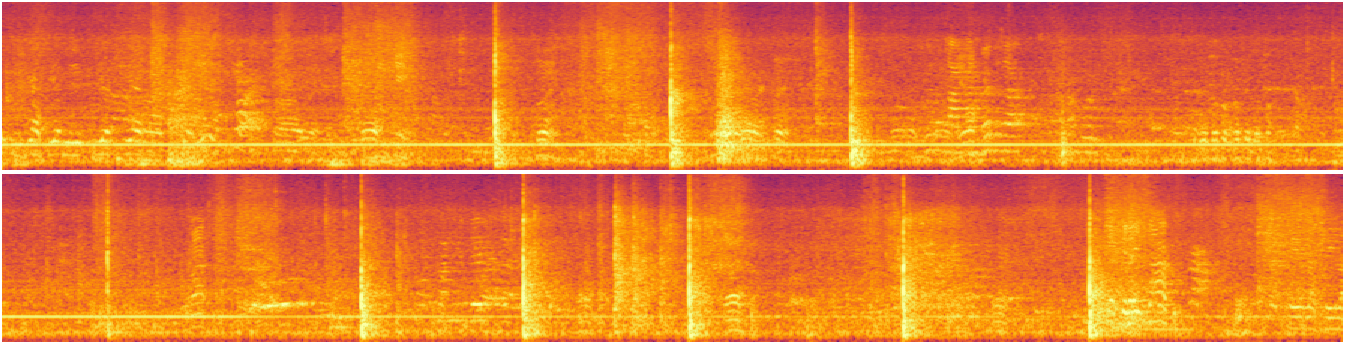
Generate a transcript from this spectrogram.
不要不要迷不要这样啊。对。对。对。走走走走走。来。再起来一下，可以了，可以了，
